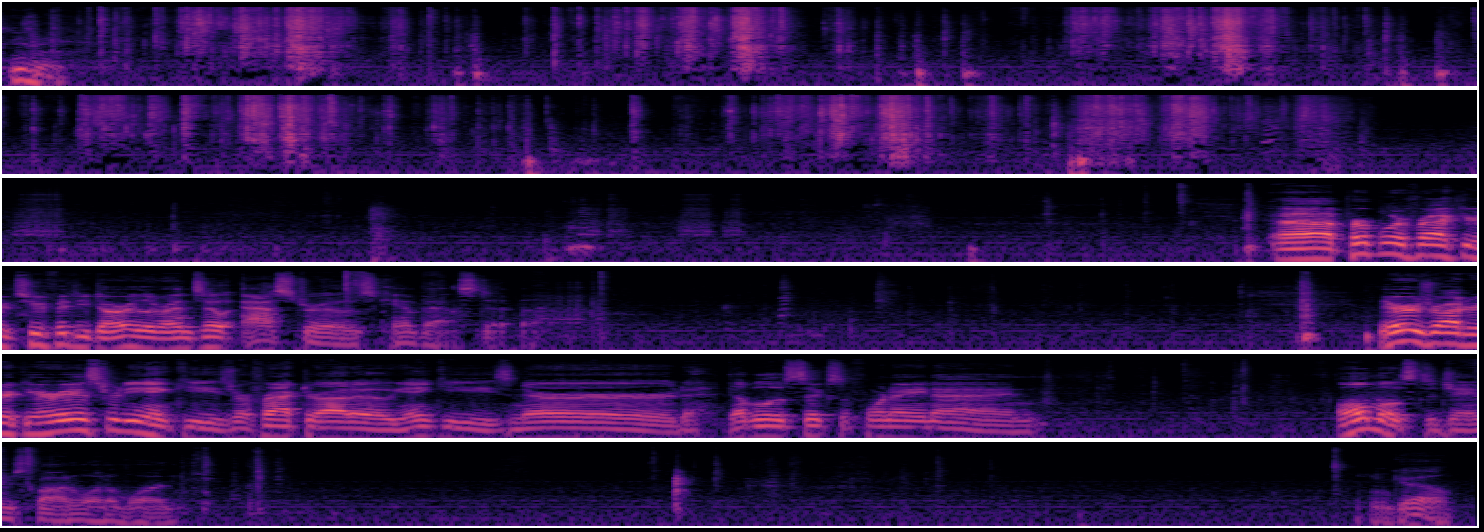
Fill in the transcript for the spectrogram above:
Excuse me. Uh, Purple Refractor 250 Dari Lorenzo Astros Cambasta. There's Roderick Arias for the Yankees. Refractor Auto Yankees Nerd 006 of 499. Almost a James Bond 101. There you go.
